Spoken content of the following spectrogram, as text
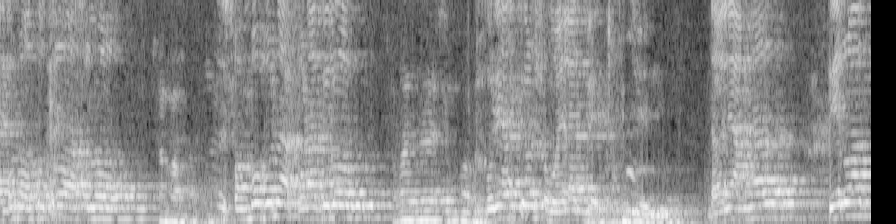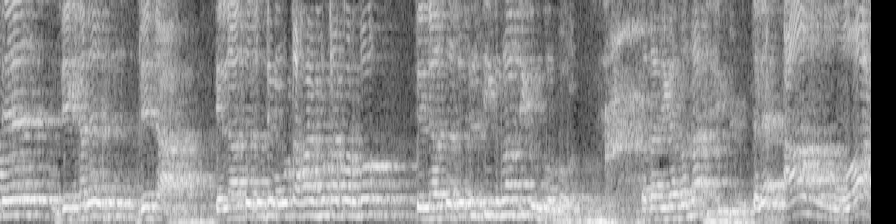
এখন অত তো আসলে সম্ভব না পড়া দিলেও করে আসতে সময় লাগবে। তাহলে আমরা তেলোয়াতে যেখানে যেটা তেলোয়াতে যদি মোটা হয় মোটা করব তেলোয়াতে যদি চিকন হয় চিকন করব। কথা ঠিক আছে না? তাহলে আল্লাহ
